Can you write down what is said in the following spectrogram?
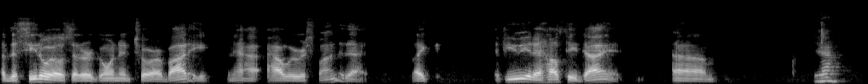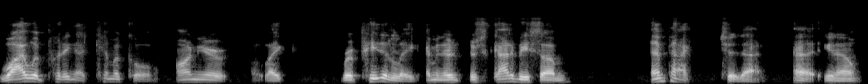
of the seed oils that are going into our body and how, how we respond to that. Like, if you eat a healthy diet, um, yeah, why would putting a chemical on your like repeatedly? I mean, there, there's got to be some impact to that. Uh, you know,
